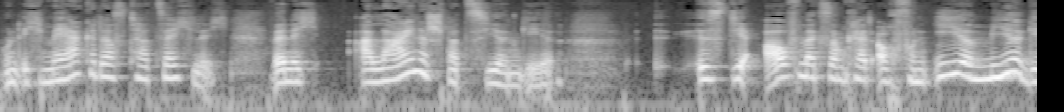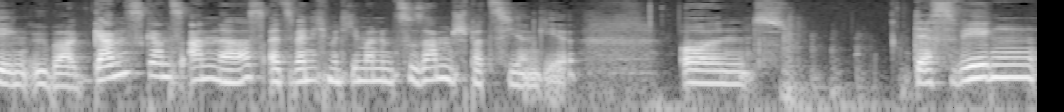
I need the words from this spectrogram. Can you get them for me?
Und ich merke das tatsächlich, wenn ich alleine spazieren gehe, ist die Aufmerksamkeit auch von ihr mir gegenüber ganz, ganz anders, als wenn ich mit jemandem zusammen spazieren gehe. Und deswegen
